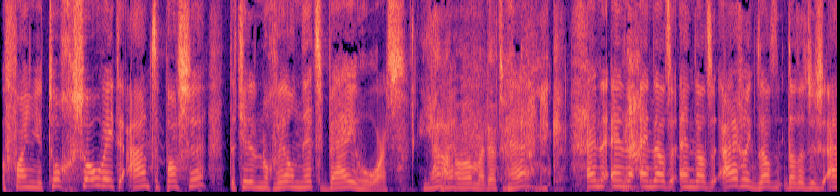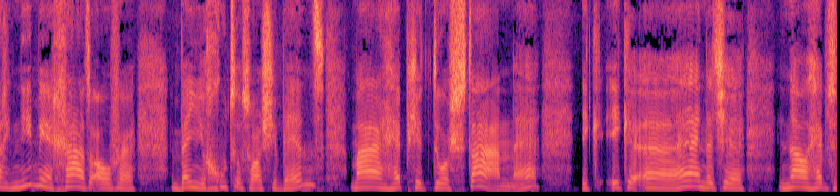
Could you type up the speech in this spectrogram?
van je toch zo weten aan te passen dat je er nog wel net bij hoort. Ja, oh, maar dat herken ik. En, en, en, dat, en dat eigenlijk dat, dat het dus eigenlijk niet meer gaat over ben je goed zoals je bent, maar heb je het doorstaan. Hè? Ik, ik, uh, hè, en dat je nou hebt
